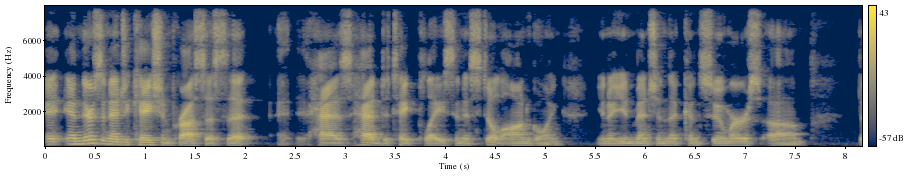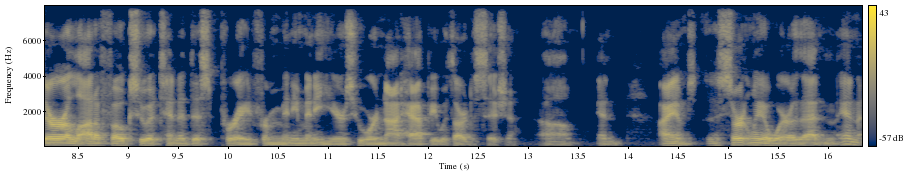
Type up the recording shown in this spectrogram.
and there's an education process that has had to take place and is still ongoing. You know, you'd mentioned the consumers. Um, there are a lot of folks who attended this parade for many, many years who were not happy with our decision. Um, and I am certainly aware of that. And, and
